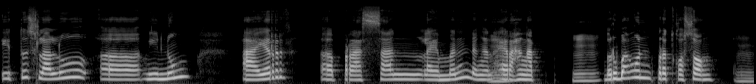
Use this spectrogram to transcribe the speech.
itu selalu eh, minum air eh, perasan lemon dengan Hmm. air hangat. Mhm. Baru bangun perut kosong. Mhm.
